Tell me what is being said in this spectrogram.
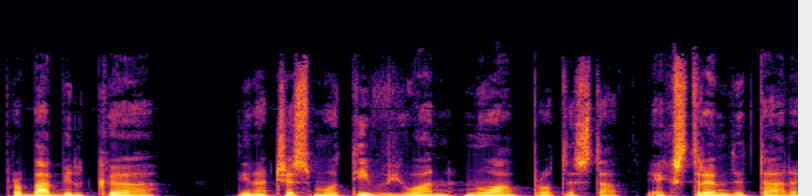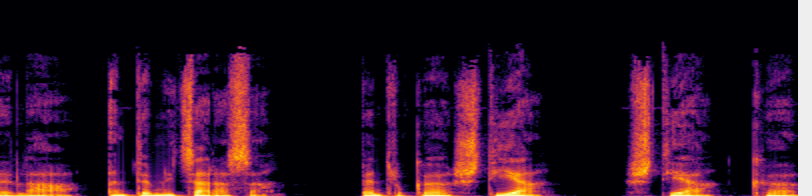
Probabil că din acest motiv Ioan nu a protestat extrem de tare la întemnițarea sa, pentru că știa, știa că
